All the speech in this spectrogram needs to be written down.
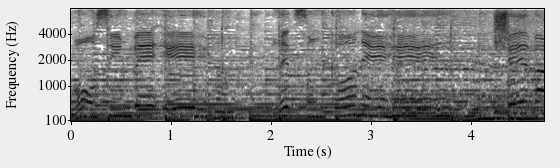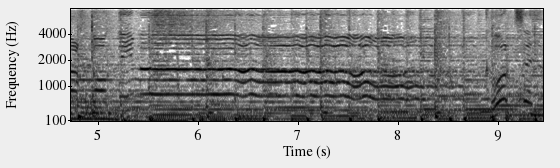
הורסים בהמה Seven.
